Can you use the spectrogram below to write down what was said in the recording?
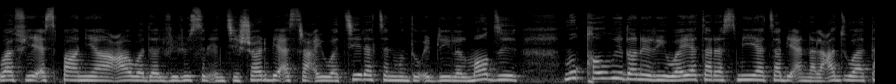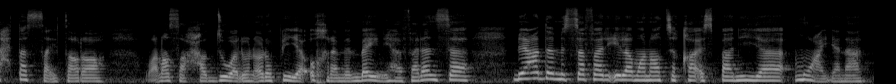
وفي إسبانيا عاود الفيروس الانتشار بأسرع وتيرة منذ إبريل الماضي مقوضا الرواية الرسمية بأن العدوى تحت السيطرة. ونصحت دول أوروبية أخرى من بينها فرنسا بعدم السفر إلى مناطق إسبانية معينة.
